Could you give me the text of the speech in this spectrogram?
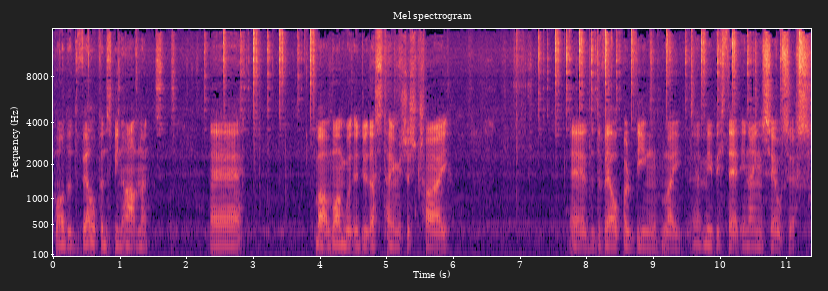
while the developing's been happening. Uh, but what I'm going to do this time is just try uh, the developer being like uh, maybe 39 Celsius.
